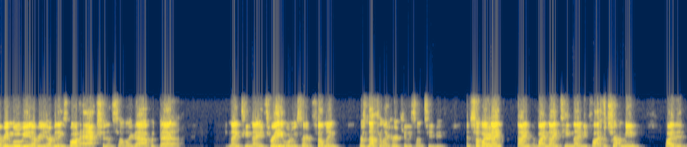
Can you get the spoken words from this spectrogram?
every movie and every everything's about action and stuff like that. But back yeah. in 1993, when we started filming, there was nothing like Hercules on TV. And so by right. nine, by 1995, and sure, I mean, by the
